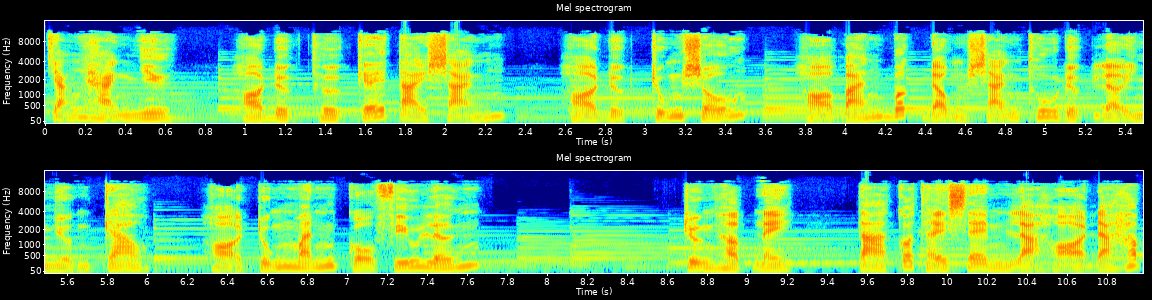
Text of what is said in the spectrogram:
chẳng hạn như họ được thừa kế tài sản, họ được trúng số, họ bán bất động sản thu được lợi nhuận cao, họ trúng mánh cổ phiếu lớn. Trường hợp này, ta có thể xem là họ đã hấp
